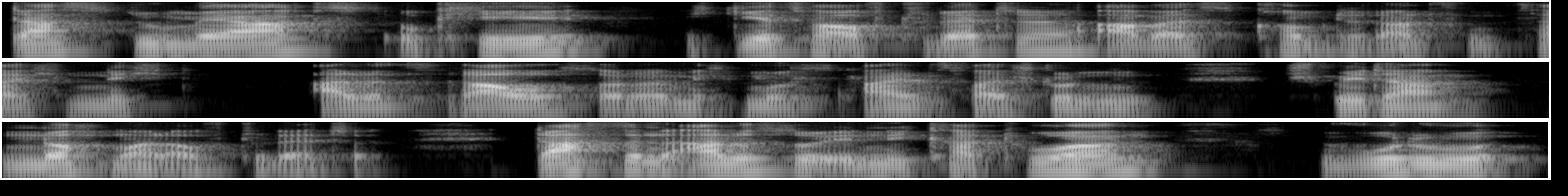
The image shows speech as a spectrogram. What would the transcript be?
dass du merkst: „Okay, ich gehe zwar auf Toilette, aber es kommt in Anführungszeichen nicht alles raus, sondern ich muss 1, 2 Stunden später noch mal auf Toilette.“ Das sind alles so Indikatoren, wo du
